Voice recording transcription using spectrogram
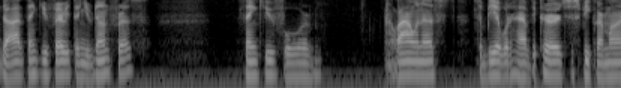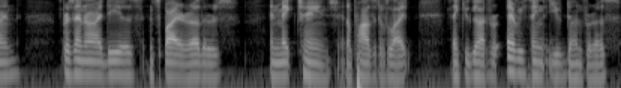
God, thank you for everything you've done for us. Thank you for allowing us to be able to have the courage to speak our mind, present our ideas, inspire others, and make change in a positive light. Thank you, God, for everything that you've done for us.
